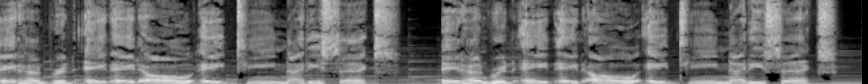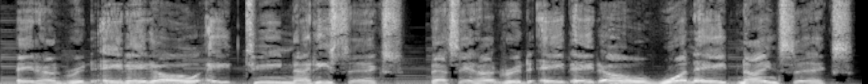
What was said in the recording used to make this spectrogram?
800 880 1896. 800 880 1896. 800 880 1896. That's 800 880 1896.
